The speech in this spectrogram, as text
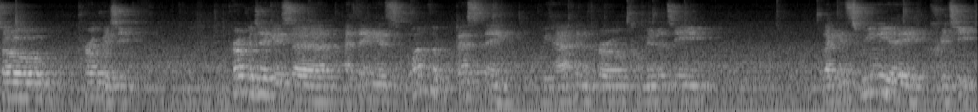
so Perl-Critique. Perl-Critique is, uh, I think, is one of the best thing we have in the Pro community. Like, it's really a critique.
